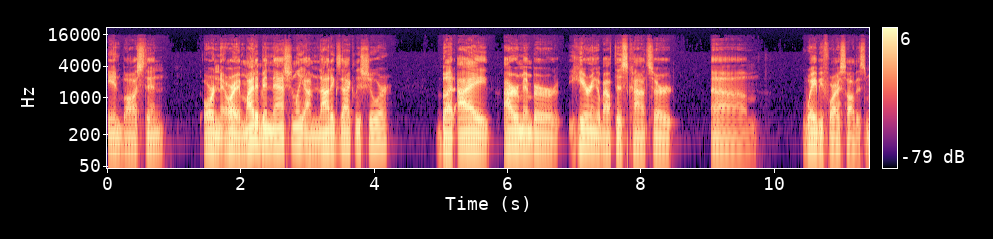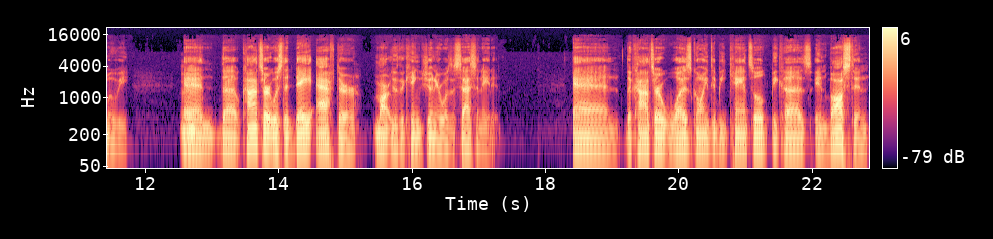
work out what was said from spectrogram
in Boston, or or it might have been nationally. I'm not exactly sure, but I I remember hearing about this concert um, way before I saw this movie. Mhm. And the concert was the day after Martin Luther King Jr. was assassinated. And the concert was going to be canceled because in Boston,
